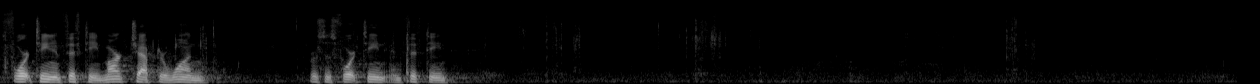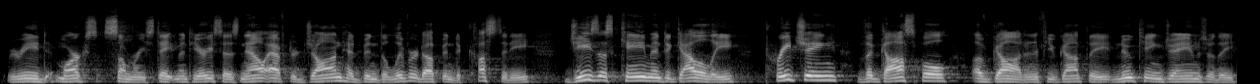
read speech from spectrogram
14 and 15. Mark chapter 1, verses 14 and 15. We read Mark's summary statement here. He says, Now, after John had been delivered up into custody, Jesus came into Galilee preaching the gospel of God. And if you've got the New King James or the,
